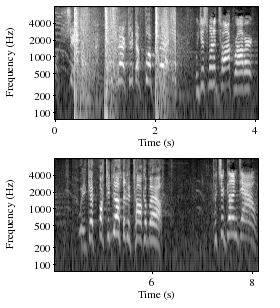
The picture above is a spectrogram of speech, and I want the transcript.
Oh, shit! Get back! Get the fuck back! We just want to talk, Robert. We got fucking nothing to talk about! Put your gun down.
